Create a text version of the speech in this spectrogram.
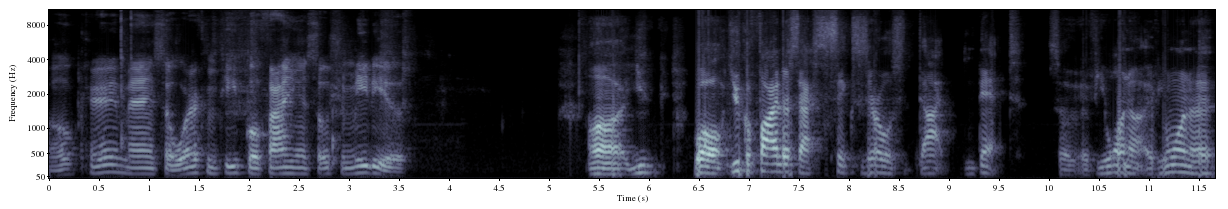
Okay, man. So where can people find you on social media? Uh, you well, you can find us at sixzeros.net. So if you wanna, if you wanna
